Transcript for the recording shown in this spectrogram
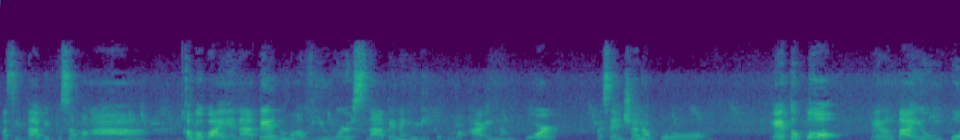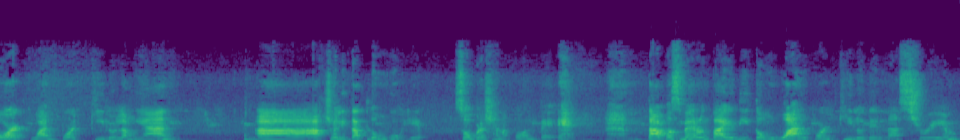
Pasintabi po sa mga kababayan natin, mga viewers natin na hindi po kumakain ng pork. Pasensya na po. Eto po, meron tayong pork, 1/4 kilo lang yan. Ah, actually, tatlong guhit. Sobra siya ng konti. Tapos, meron tayo ditong 1/4 kilo din na shrimp.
